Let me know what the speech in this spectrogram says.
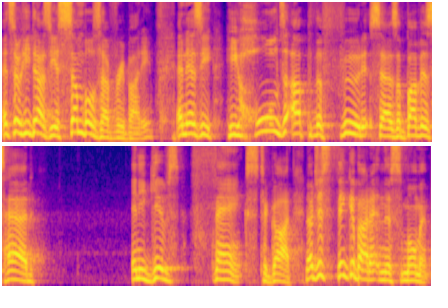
And so he does. He assembles everybody. And as he, he holds up the food, it says, above his head, and he gives thanks to God. Now just think about it in this moment.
